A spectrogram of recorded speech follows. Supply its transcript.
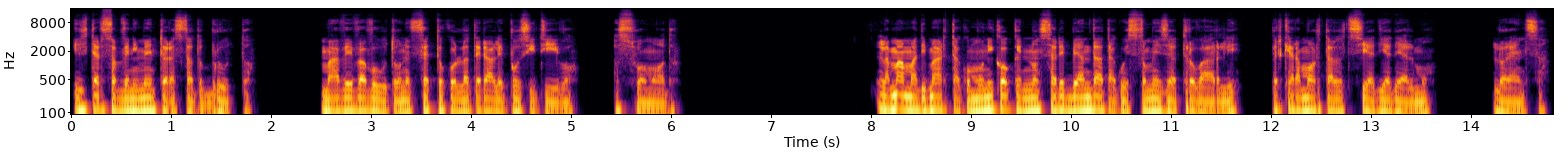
Il terzo avvenimento era stato brutto, ma aveva avuto un effetto collaterale positivo, a suo modo. La mamma di Marta comunicò che non sarebbe andata questo mese a trovarli perché era morta la zia di Adelmo, Lorenza,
